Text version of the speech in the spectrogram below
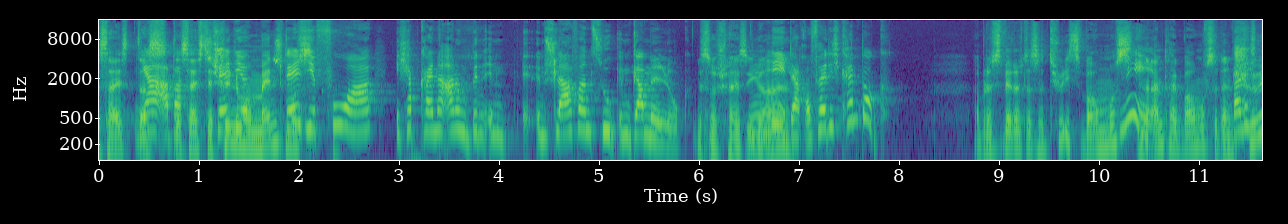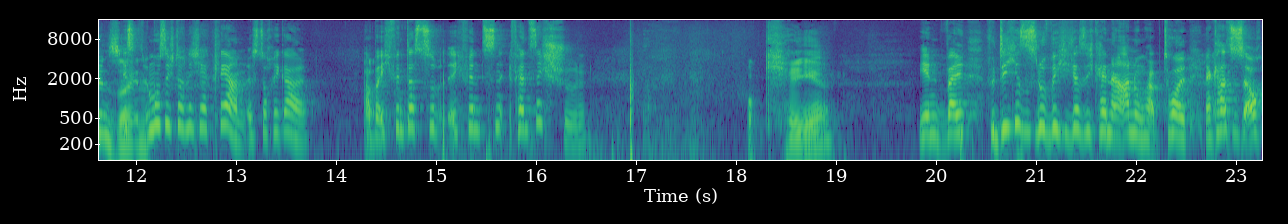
Das heißt, das, ja, das heißt, der schöne dir, Moment Stell dir vor, ich habe keine Ahnung, bin im, im Schlafanzug im Gammellook. ist so scheißegal. Nee, darauf hätte ich keinen Bock. Aber das wäre doch das Natürlichste. Warum muss Nee. ein Antrag, warum musst du dann Weil schön ich, sein? Ist, muss ich doch nicht erklären, ist doch egal. Aber ich finde das zu, ich fände es nicht schön. okay. Ja, weil für dich ist es nur wichtig, dass ich keine Ahnung habe. Toll, dann kannst du es auch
